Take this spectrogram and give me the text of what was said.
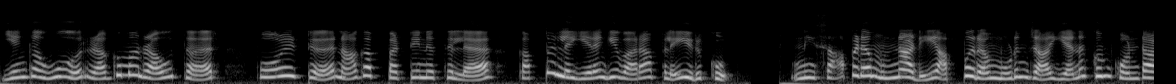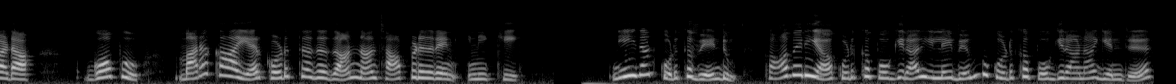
எங்க ஊர் ரகுமான் ரவுத்தர் போயிட்டு நாகப்பட்டினத்துல கப்பல்ல இறங்கி வராப்பிலே இருக்கும். நீ சாப்பிட முன்னாடி அப்புறம் முடிஞ்சா எனக்கும் கொண்டாடா. கோபு மரக்காயர் கொடுத்ததுதான் நான் சாப்பிடுறேன் இன்னைக்கு. நீதான் கொடுக்க வேண்டும். காவேரியா கொடுக்க போகிறாள்? இல்லை வெம்பு கொடுக்க போகிறானா? என்று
